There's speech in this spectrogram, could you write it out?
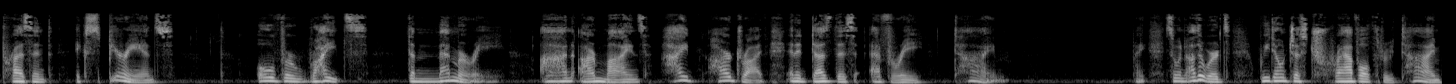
present experience overwrites the memory on our mind's hard drive. And it does this every time. Right? So in other words, we don't just travel through time,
